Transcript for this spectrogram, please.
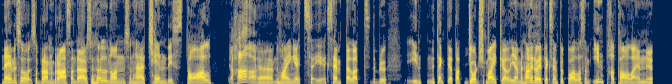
Nej, men så, så brann brasan där och så höll någon sån här kändistal. Jaha. Uh, nu har jag inget exempel att det bru- in, nu tänkte jag att George Michael, ja men han är då ett exempel på alla som inte har talat ännu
